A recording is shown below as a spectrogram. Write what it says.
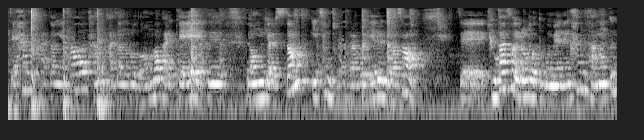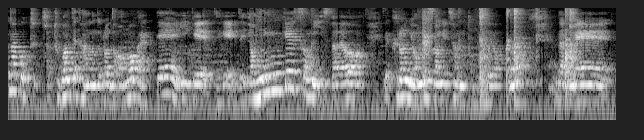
이제 한 과정에서 다른 과정으로 넘어갈 때 그 연결성이 참 좋더라고요. 예를 들어서 이제 교과서 이런 것도 보면은 한 단원 끝나고 두, 두 번째 단원으로 넘어갈 때 이게 되게 이제 연계성이 있어요. 이제 그런 연계성이 참 돋보였고 그다음에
